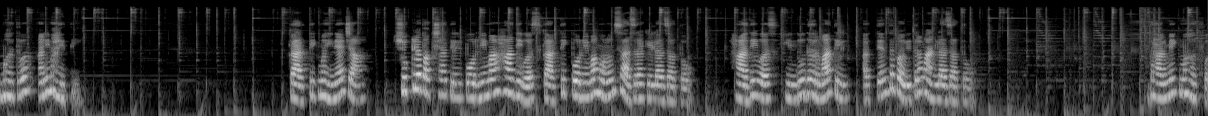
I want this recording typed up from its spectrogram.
महत्त्व आणि माहिती. कार्तिक महिन्याच्या शुक्ल पक्षातील पौर्णिमा हा दिवस कार्तिक पौर्णिमा म्हणून साजरा केला जातो. हा दिवस हिंदू धर्मातील अत्यंत पवित्र मानला जातो. धार्मिक महत्त्व.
